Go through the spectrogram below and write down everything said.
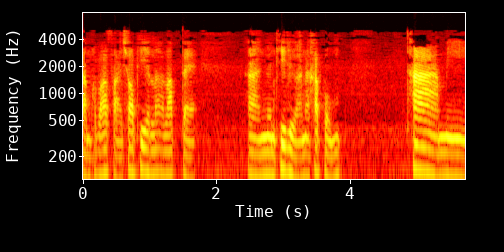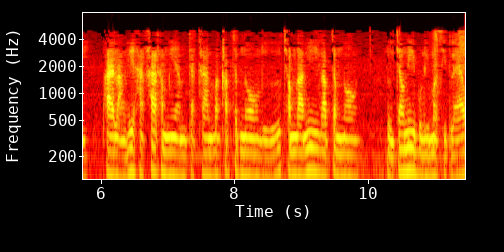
ตามคำพิพากษาชอบที่จะรับแต่เงินที่เหลือนะครับ ผม ถ้ามีภายหลังที่หักค่าธรรมเนียมจากการบังคับจำนอง หรือชำระหนี้รับจำนอง หรือเจ้าหนี้บุริมสิทธิ์แล้ว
